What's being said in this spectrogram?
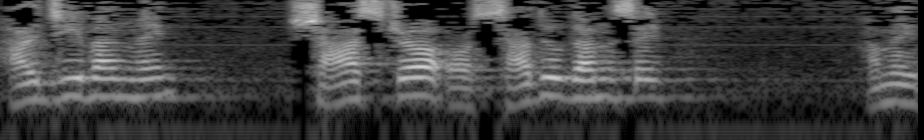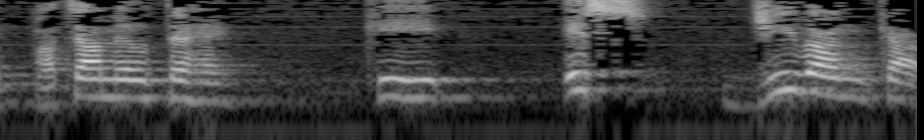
हर जीवन में शास्त्र और साधुगण से हमें पता मिलता है कि इस जीवन का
